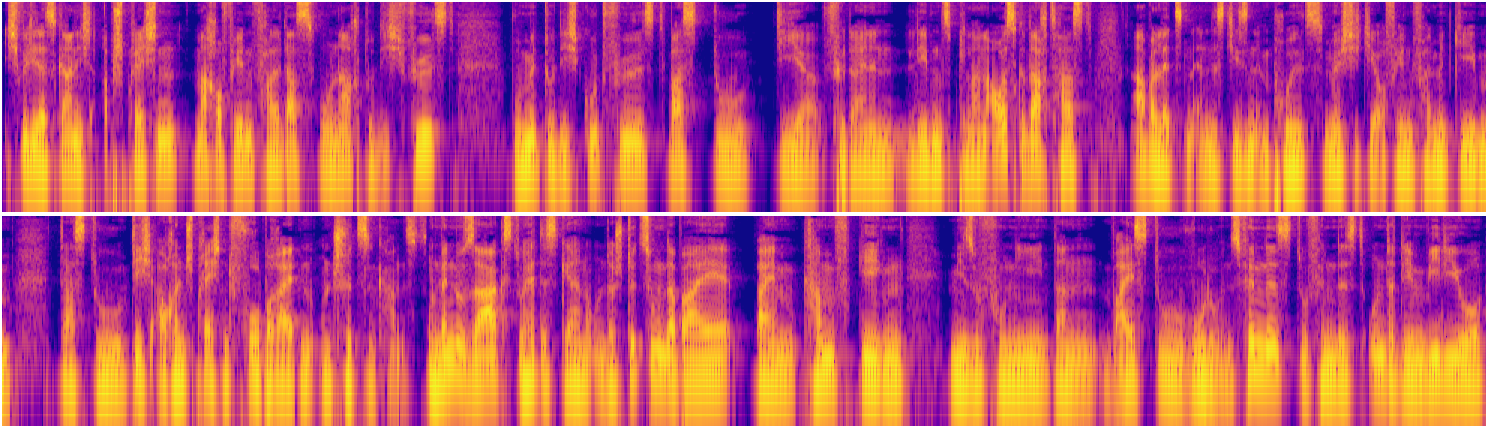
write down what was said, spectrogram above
ich will dir das gar nicht absprechen, mach auf jeden Fall das, wonach du dich fühlst womit du dich gut fühlst, was du dir für deinen Lebensplan ausgedacht hast. Aber letzten Endes diesen Impuls möchte ich dir auf jeden Fall mitgeben, dass du dich auch entsprechend vorbereiten und schützen kannst. Und wenn du sagst, du hättest gerne Unterstützung dabei beim Kampf gegen Misophonie, dann weißt du, wo du uns findest. Du findest unter dem Video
